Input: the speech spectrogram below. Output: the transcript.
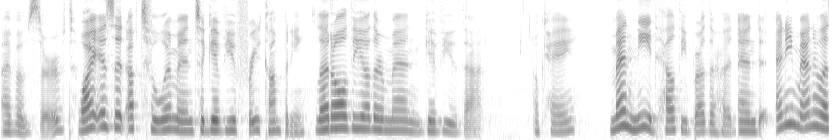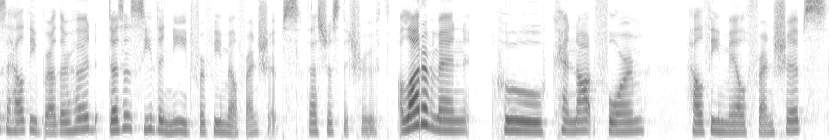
I've observed. Why is it up to women to give you free company? Let all the other men give you that, okay? Men need healthy brotherhood, and any man who has a healthy brotherhood doesn't see the need for female friendships. That's just the truth. A lot of men who cannot form healthy male friendships,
